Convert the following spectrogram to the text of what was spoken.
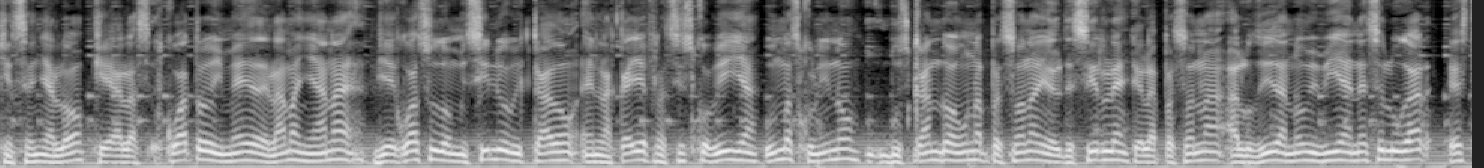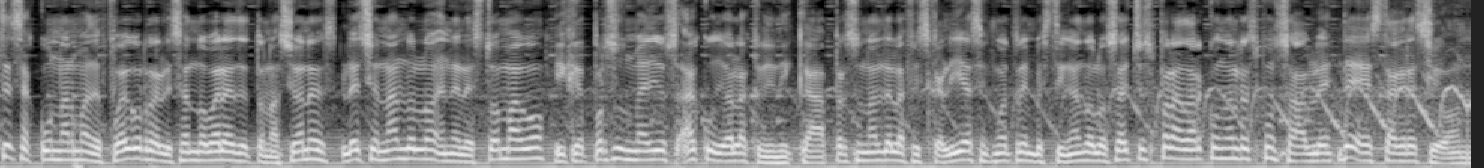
quien señaló que a las 4 y media de la mañana llegó a su domicilio ubicado en la calle Francisco Villa, un masculino buscando a una persona y al decirle que la persona aludida no vivía en ese lugar, este sacó un arma de fuego realizando varias detonaciones, lesionándolo en el estómago y que por sus medios acudió a la clínica. Personal de la fiscalía se encuentra investigando los hechos para dar con el responsable de esta agresión.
